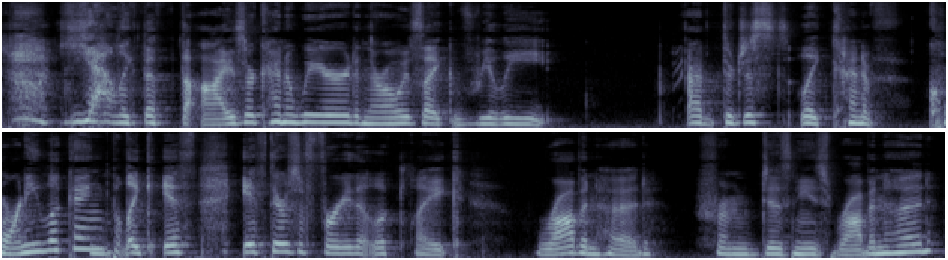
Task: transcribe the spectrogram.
yeah, like the the eyes are kind of weird and they're always like really uh, they're just like kind of corny looking, but like if if there's a furry that looked like Robin Hood from Disney's Robin Hood,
